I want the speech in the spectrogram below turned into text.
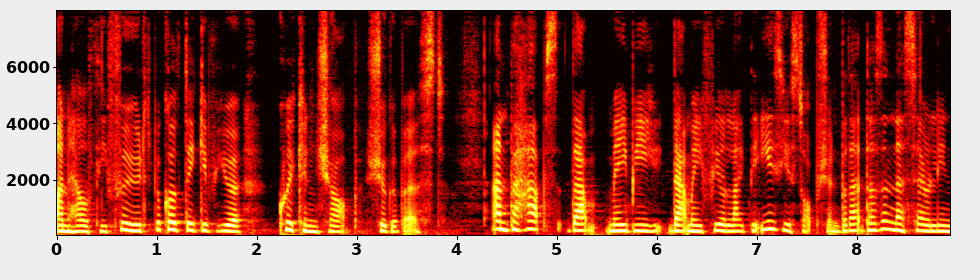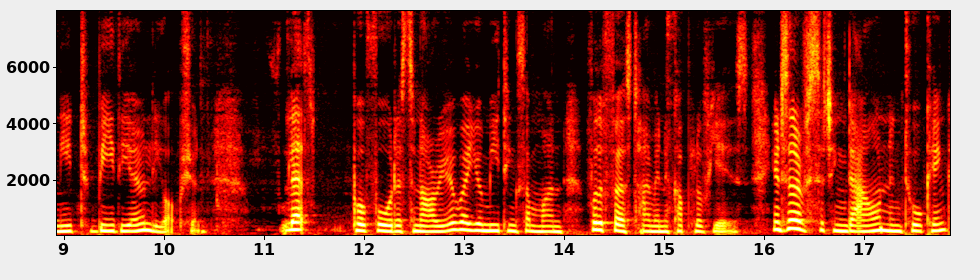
unhealthy foods because they give you a quick and sharp sugar burst. And perhaps that may be that may feel like the easiest option, but that doesn't necessarily need to be the only option. Let's put forward a scenario where you're meeting someone for the first time in a couple of years. Instead of sitting down and talking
